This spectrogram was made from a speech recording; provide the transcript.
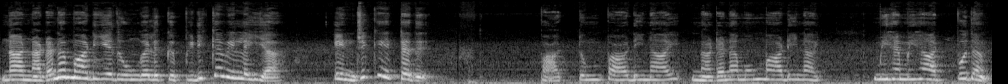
நான் நடனமாடியது உங்களுக்கு பிடிக்கவில்லையா? என்று கேட்டது. பாட்டும் பாடினாய் நடனமும் ஆடினாய். மிக மிக அற்புதம்.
